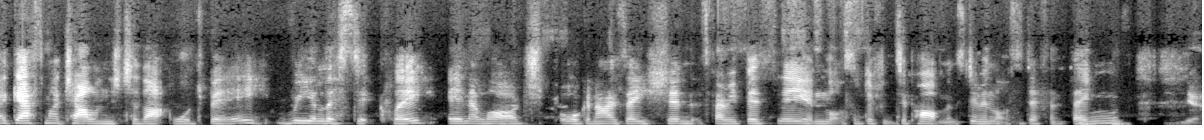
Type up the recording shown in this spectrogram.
I guess my challenge to that would be realistically in a large organization that's very busy and lots of different departments doing lots of different things. Yeah.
